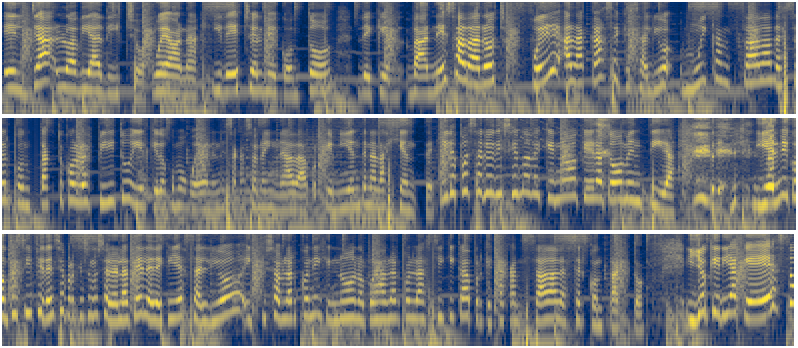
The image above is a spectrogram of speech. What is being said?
él ya lo había dicho, weona. Y de hecho él me contó de que Vanessa Daroch fue a la casa y que salió muy cansada de hacer contacto con los espíritus y él quedó como, weón, en esa casa no hay nada porque mienten a la gente. Y después salió diciendo de que no, que era todo mentira. Pero- y él me contó esa infidencia porque eso no salió en la tele, de que ella salió y quiso hablar con él y dije, no, no puedes hablar con la psíquica porque está cansada de hacer contacto. Y yo quería que eso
